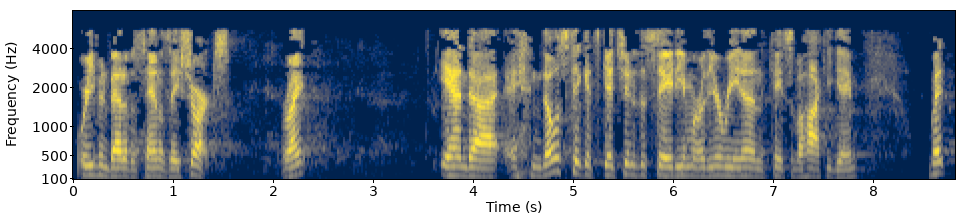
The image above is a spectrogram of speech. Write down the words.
or even better, the San Jose Sharks, right? And, uh, and those tickets get you into the stadium or the arena in the case of a hockey game. But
